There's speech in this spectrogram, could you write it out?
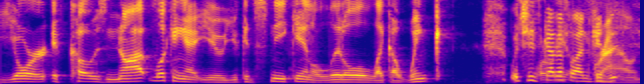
you're if Ko's not looking at you, you could sneak in a little like a wink Which is kind of fun because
